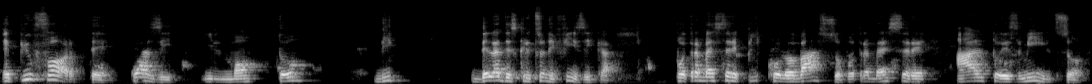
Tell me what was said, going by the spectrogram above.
È più forte quasi il motto di, della descrizione fisica. Potrebbe essere piccolo o basso, potrebbe essere alto e smilzo,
